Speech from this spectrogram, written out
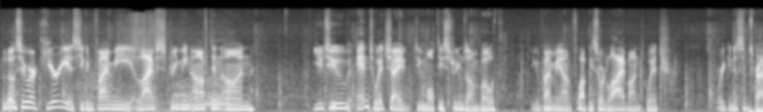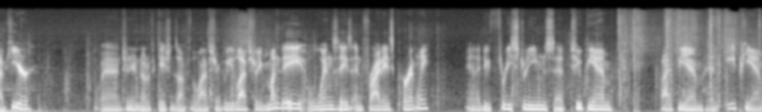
For those who are curious, you can find me live streaming often on YouTube and Twitch. I do multi-streams on both. You can find me on Floppy Sword Live on Twitch. Or you can just subscribe here and turn your notifications on for the live streams. We live stream Monday, Wednesdays, and Fridays currently. And I do three streams at 2 p.m., 5 p.m., and 8 p.m.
